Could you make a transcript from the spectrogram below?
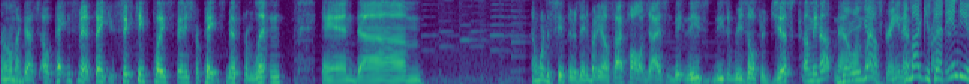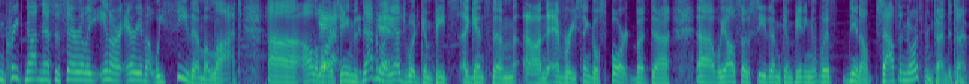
Oh my gosh. Oh, Peyton Smith. Thank you. 16th place finish for Peyton Smith from Linton. And um, I wanted to see if there's anybody else. I apologize. These these results are just coming up now on go. my screen. And like you said, Indian Creek not necessarily in our area, but we see them a lot. Uh, all of yeah, our teams, definitely yeah. Edgewood competes against them on every single sport, but uh, uh, we also see them competing with you know South and North from time to time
